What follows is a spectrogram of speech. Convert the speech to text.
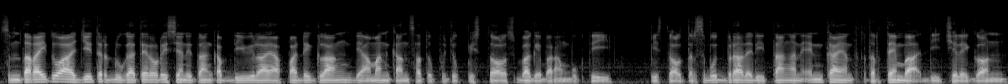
Sementara itu AJ terduga teroris yang ditangkap di wilayah Padeglang diamankan satu pucuk pistol sebagai barang bukti. Pistol tersebut berada di tangan NK yang tertembak di Cilegon.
